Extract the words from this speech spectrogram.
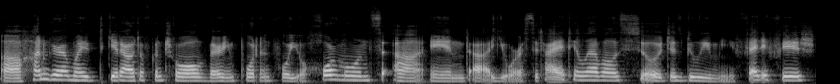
uh, hunger might get out of control. Very important for your hormones uh, and uh, your satiety levels. So just believe me, fatty fish,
